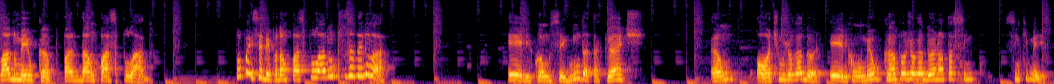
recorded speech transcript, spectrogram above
lá no meio-campo para dar um passe pro lado. Pô, para receber para dar um passe pro lado, não precisa dele lá. Ele, como segundo atacante, é um ótimo jogador. Ele, como meio campo, é um jogador nota 5, 5,5.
